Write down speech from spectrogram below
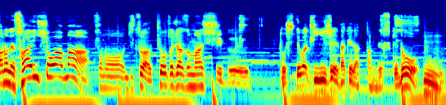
あのね最初はまあその実は京都ジャズマッシブとしては DJ だけだったんですけどうん。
